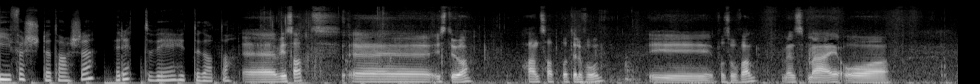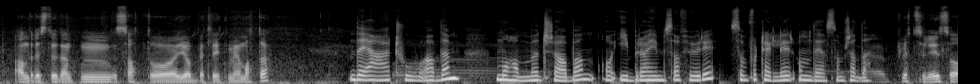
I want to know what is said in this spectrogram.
i første etasje rett ved hyttegata. Eh, vi satt eh, i stua. Han satt på telefon i, på sofaen, mens meg og andre studenten satt og jobbet litt med matte. Det er to av dem, Mohammed Shaban og Ibrahim Safuri, som forteller om det som skjedde. Eh, plutselig så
